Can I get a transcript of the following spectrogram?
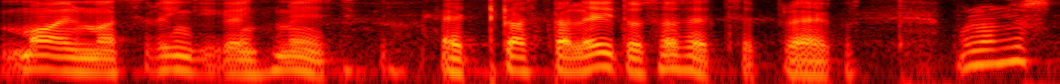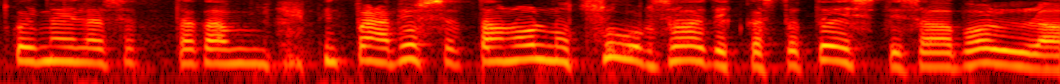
maailmas ringi käinud mees, et kas ta Leedus asetseb praegult? mul on justkui meeles, et aga mind paneb just, et ta on olnud suursaadik, kas ta tõesti saab olla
